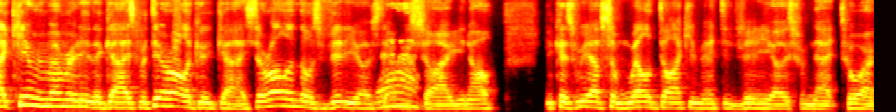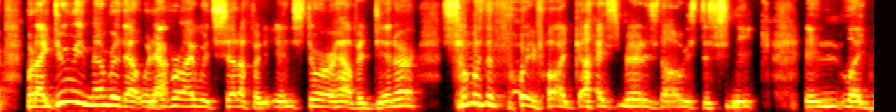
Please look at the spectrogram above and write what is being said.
I can't remember any of the guys, but they're all good guys. They're all in those videos yeah. that we saw, you know because we have some well documented videos from that tour. But I do remember that whenever yeah. I would set up an in store or have a dinner, some of the Voivod guys managed always to sneak in. Like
